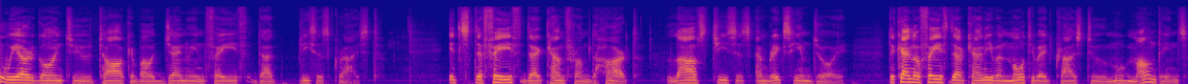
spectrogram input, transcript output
we are going to talk about genuine faith that pleases Christ. It's the faith that comes from the heart, loves Jesus and brings him joy. The kind of faith that can even motivate Christ to move mountains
